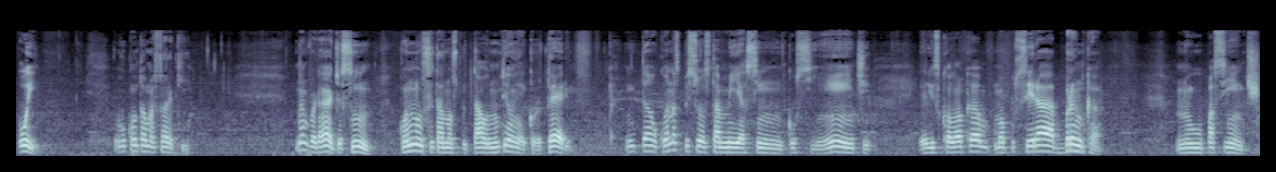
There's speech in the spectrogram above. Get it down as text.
Oi, eu vou contar uma história aqui. Na verdade, assim, quando você tá no hospital, não tem um necrotério. Então, quando as pessoas estão tá meio assim, consciente, eles colocam uma pulseira branca no paciente,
